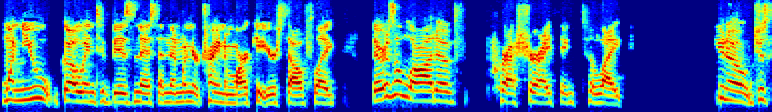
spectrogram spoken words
when you go into business and then when you're trying to market yourself, like, there's a lot of pressure, I think, to like, you know, just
